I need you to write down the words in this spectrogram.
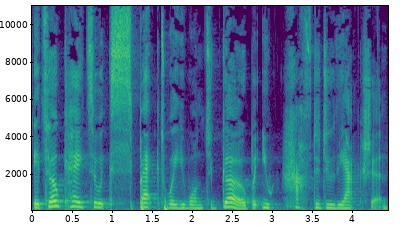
it's okay to expect where you want to go, but you have to do the action.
